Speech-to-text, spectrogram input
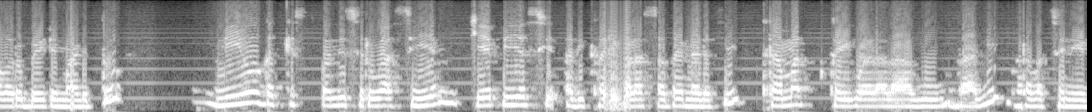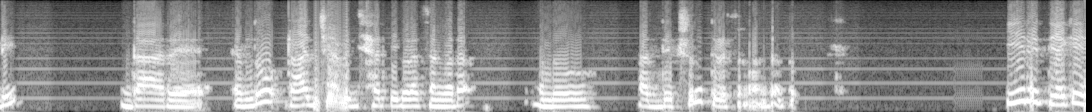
ಅವರು ಭೇಟಿ ಮಾಡಿದ್ದು, ನಿಯೋಗಕ್ಕೆ ಸ್ಪಂದಿಸಿರುವ ಸಿಎಂ, ಕೆಪಿಎಸ್ಸಿ ಅಧಿಕಾರಿಗಳ ಸಭೆ ನಡೆಸಿ ಕ್ರಮ ಕೈಗೊಳ್ಳಲಾಗುವುದಾಗಿ ಭರವಸೆ ನೀಡಿದ್ದಾರೆ ಎಂದು ರಾಜ್ಯ ವಿದ್ಯಾರ್ಥಿಗಳ ಸಂಘದ ಒಂದು ಅಧ್ಯಕ್ಷರು ತಿಳಿಸಿರುವಂತದ್ದು. ಈ ರೀತಿಯಾಗಿ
